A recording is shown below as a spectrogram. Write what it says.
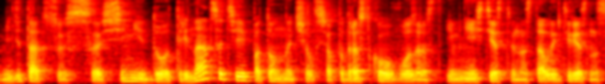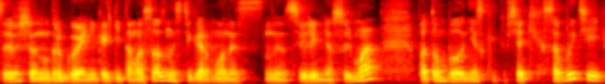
медитацию с 7 до 13, потом начался подростковый возраст, и мне, естественно, стало интересно совершенно другое, никакие там осознанности, гормоны ну, свели меня с ума. Потом было несколько всяких событий,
